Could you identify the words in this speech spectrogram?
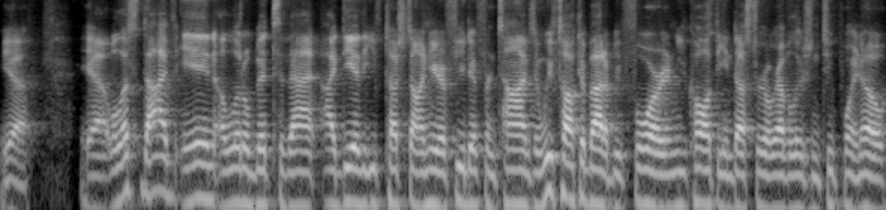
Yeah. Yeah, well, let's dive in a little bit to that idea that you've touched on here a few different times, and we've talked about it before. And you call it the Industrial Revolution 2.0.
